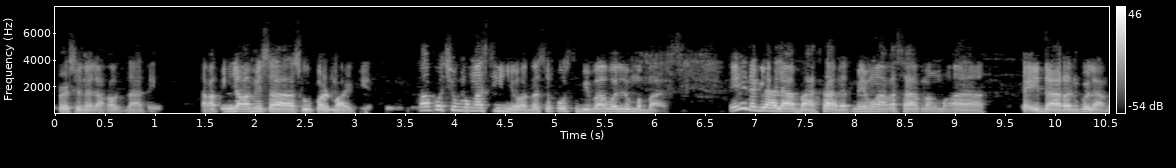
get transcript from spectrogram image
personal account natin. Nakapila kami sa supermarket. Tapos yung mga senior na supposed to be bawal lumabas, eh naglalabasan at may mga kasamang mga kaidaran ko lang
